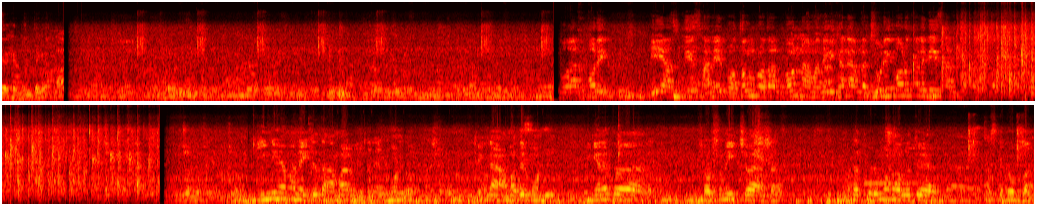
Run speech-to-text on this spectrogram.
দেখে থেকে। আমাদের এখানে আমরা জোরে দিয়ে মানে আমার মানে ঠিক না? আমাদের এখানে তো সবসময় ইচ্ছা হয় আসা। হঠাৎ করে মনে হলো যে আজকে রোববার।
